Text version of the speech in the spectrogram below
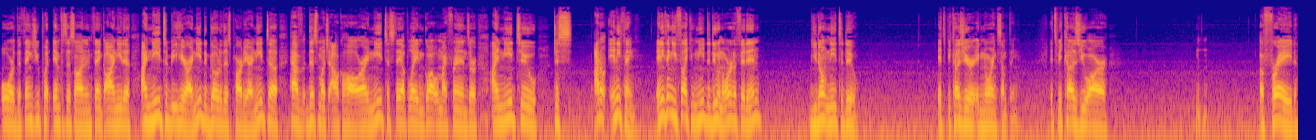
or the things you put emphasis on and think, "Oh, I need to I need to be here. I need to go to this party. I need to have this much alcohol or I need to stay up late and go out with my friends or I need to just I don't anything. Anything you feel like you need to do in order to fit in, you don't need to do. It's because you're ignoring something. It's because you are afraid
